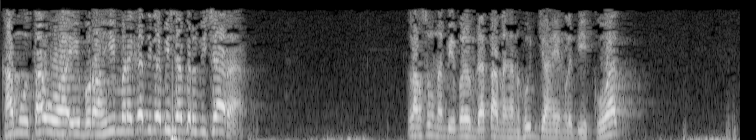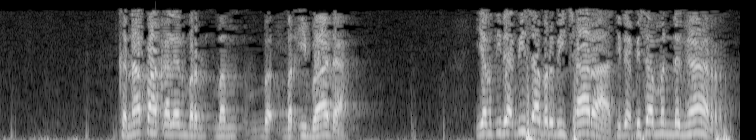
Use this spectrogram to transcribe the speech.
Kamu tahu wahai Ibrahim mereka tidak bisa berbicara. Langsung Nabi Ibrahim datang dengan hujah yang lebih kuat. Kenapa kalian ber, ber, beribadah yang tidak bisa berbicara, tidak bisa mendengar,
